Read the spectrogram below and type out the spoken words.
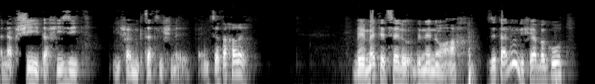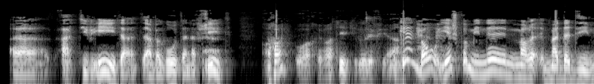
הנפשית, הפיזית, היא לפעמים קצת לפני, לפעמים קצת אחרי. באמת אצל בני נוח זה תלוי לפי הבגרות הטבעית, הבגרות הנפשית, נכון? הוא החברתי, כאילו לפי ה... כן, ברור, יש כל מיני מדדים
